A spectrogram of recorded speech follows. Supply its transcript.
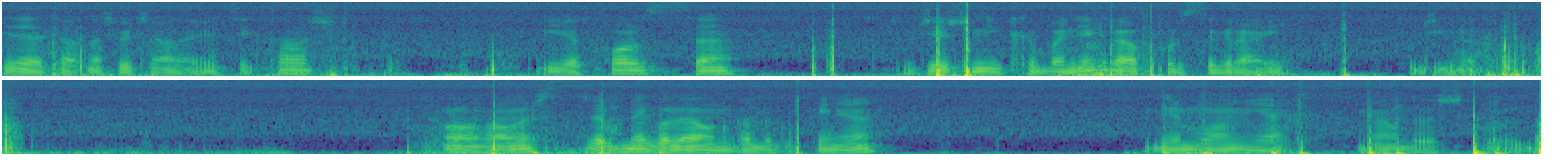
Ile teraz na świecie ma najwięcej ktoś? Ile w Polsce? Jeszcze nikt chyba nie gra, a w Polsce grali. To dziwne trochę. O, mamy srebrnego leonka do kupienia. Nie mam jak. Miałem dość golda.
